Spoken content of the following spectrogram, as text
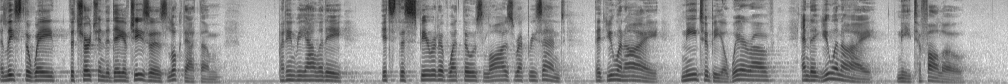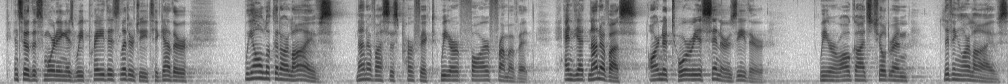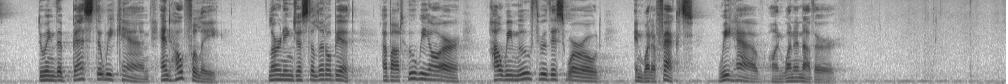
At least the way the church in the day of Jesus looked at them. But in reality, it's the spirit of what those laws represent that you and I need to be aware of and that you and I need to follow. And so this morning, as we pray this liturgy together, we all look at our lives. None of us is perfect. We are far from of it. And yet, none of us are notorious sinners either. We are all God's children living our lives, doing the best that we can, and hopefully learning just a little bit about who we are how we move through this world and what effects we have on one another.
